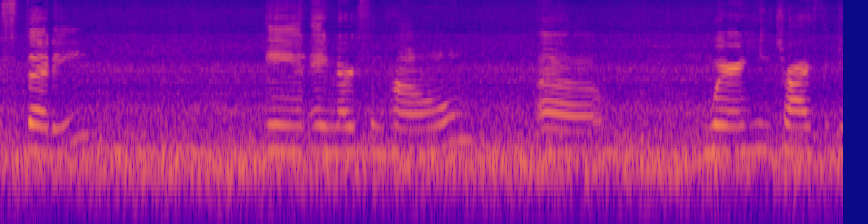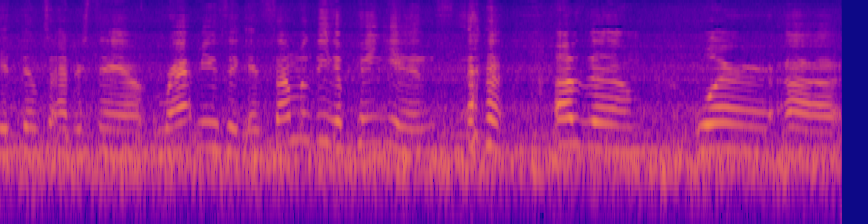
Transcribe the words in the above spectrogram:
study in a nursing home um, where he tries to get them to understand rap music and some of the opinions of them were uh,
